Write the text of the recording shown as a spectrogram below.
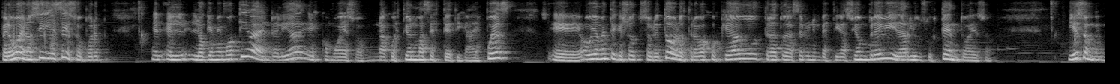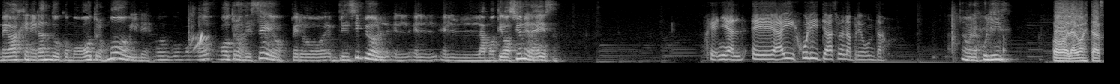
pero bueno, sí, es eso. Por, lo que me motiva en realidad es como eso, una cuestión más estética. Después, eh, obviamente que yo sobre todos los trabajos que hago trato de hacer una investigación previa y darle un sustento a eso. Y eso me va generando como otros móviles, otros deseos, pero en principio la motivación era esa. Genial. Eh, ahí Juli te va a hacer una pregunta. Hola Juli. Hola, ¿cómo estás?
